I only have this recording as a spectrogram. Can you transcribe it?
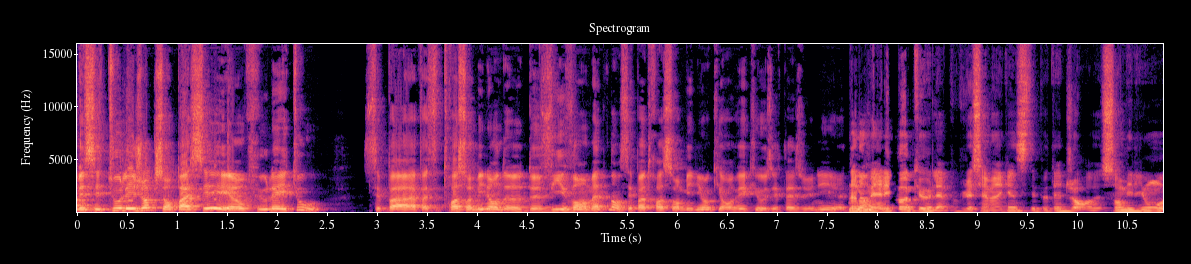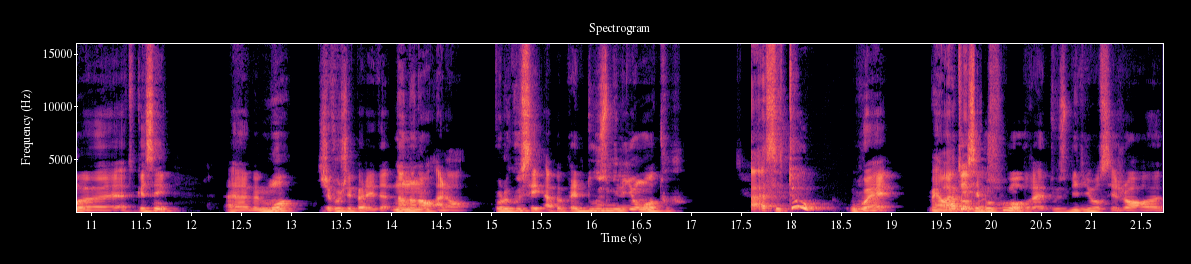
Mais c'est tous les gens qui sont passés et refoulés et tout. C'est pas, enfin, c'est 300 millions de, de vivants maintenant. C'est pas 300 millions qui ont vécu aux États-Unis. euh, Non, non, mais à l'époque, euh, la population américaine c'était peut-être genre 100 millions euh, à tout casser. Euh, même moins, j'avoue, j'ai pas les dates. Non, non, non, alors pour le coup c'est à peu près 12 millions en tout. Ah, c'est tout? Ouais. Mais en Ah, même temps, mais c'est moi, je- beaucoup en vrai. 12 millions, c'est genre, euh,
